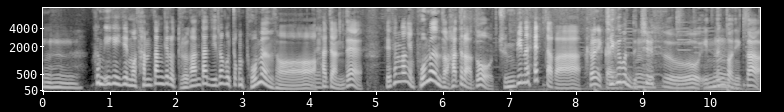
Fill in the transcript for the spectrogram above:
음. 그럼 이게 이제 뭐 3단계로 들어간다 이런 걸 조금 보면서 네. 하자는데 제 생각엔 보면서 하더라도 준비는 했다가 그러니까요. 지금은 늦출 음. 수 있는 음. 거니까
